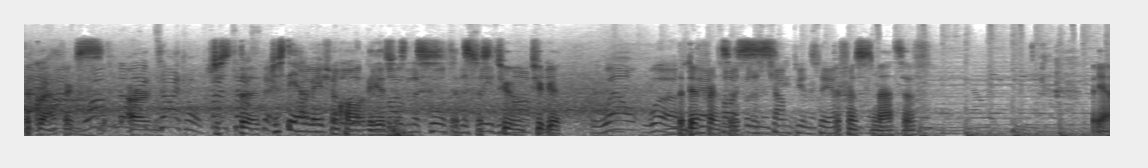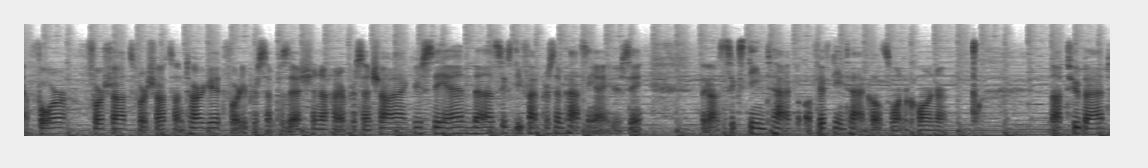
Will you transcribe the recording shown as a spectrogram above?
The graphics are. Just the just the animation to quality is just the course of the it's just too too good. The difference is as champions here. difference is massive. But yeah, four four shots, four shots on target, 40% possession, 100% shot accuracy, and uh, 65% passing accuracy. They got a 16 tackle, 15 tackles, one corner. Not too bad,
